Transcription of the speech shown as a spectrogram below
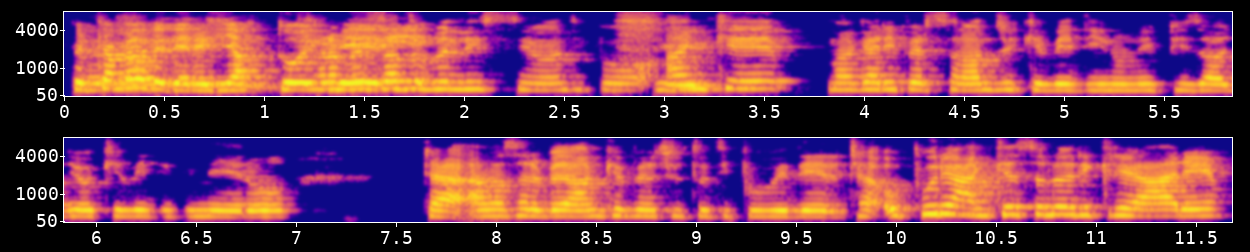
Perché a me Esatto, vedere gli attori Sarebbe veri stato bellissimo, tipo Sì. anche magari personaggi che vedi in un episodio che vedi di meno. Cioè, a me sarebbe anche piaciuto tipo vedere, cioè, oppure anche solo ricreare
